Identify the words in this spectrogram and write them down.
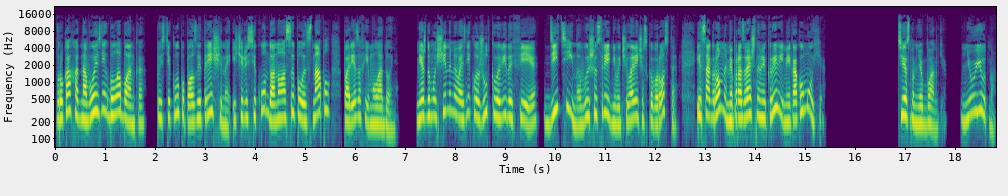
В руках одного из них была банка. По стеклу поползли трещины, и через секунду оно осыпалось на пол, порезав ему ладонь. Между мужчинами возникла жуткого вида фея, детина выше среднего человеческого роста и с огромными прозрачными крыльями, как у мухи. «Тесно мне в банке. Неуютно».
